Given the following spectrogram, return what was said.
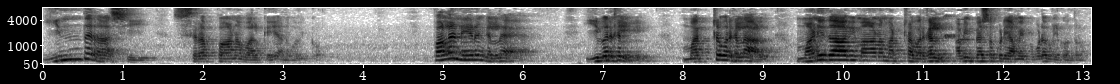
இந்த ராசி சிறப்பான வாழ்க்கையை அனுபவிக்கும். பல நேரங்களில் இவர்கள் மற்றவர்களால் மனிதாபிமானமற்றவர்கள் அப்படின்னு பேசக்கூடிய அமைப்பு கூட உங்களுக்கு வந்துடும்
